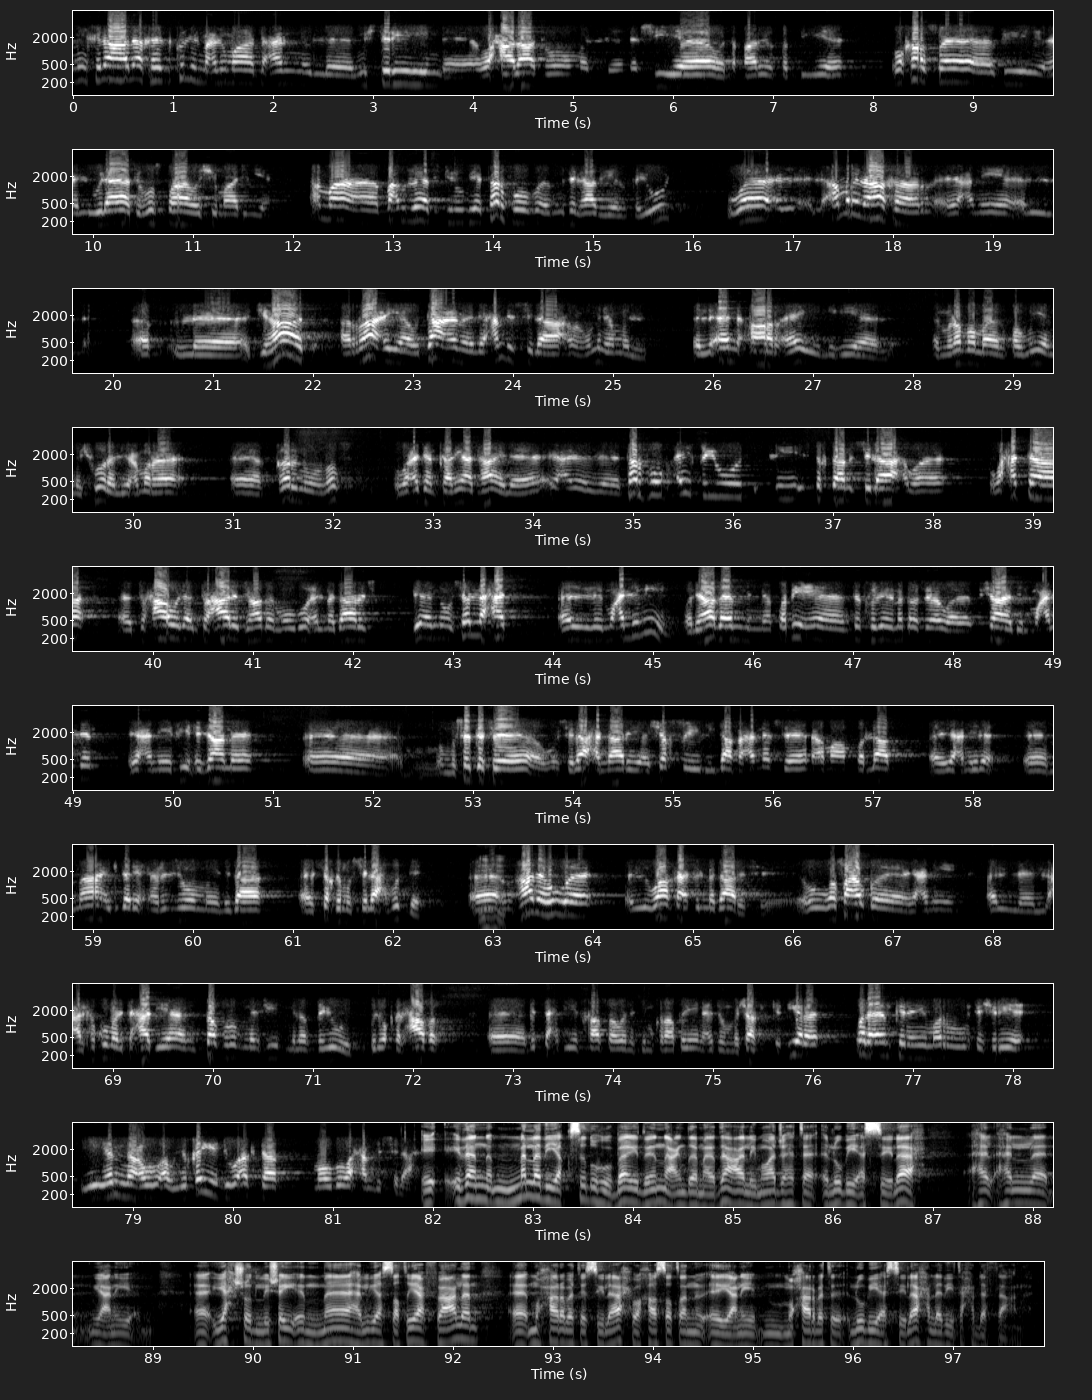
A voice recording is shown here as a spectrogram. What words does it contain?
من خلال أخذ كل المعلومات عن المشترين وحالاتهم النفسية والتقارير الطبية وخاصة في الولايات الوسطى والشمالية. أما بعض الولايات الجنوبية ترفض مثل هذه القيود. والأمر الآخر يعني الجهات الراعية والداعمه لحمل السلاح ومنهم الان ار اي اللي هي المنظمة القومية المشهورة اللي عمرها قرن ونصف وعندها إمكانيات هائلة. يعني ترفض أي قيود لاستخدام السلاح وحتى تحاول أن تعالج هذا الموضوع المدارس بانه سلحت المعلمين ولهذا من الطبيعي أن تدخل إلى المدرسة وتشاهد المعلم يعني في حزامه مسدسه أو سلاح الناري الشخصي ليدافع عن نفسه أمام طلاب يعني ما يقدر يحرزهم إذا استخدموا السلاح ضده. هذا هو الواقع في المدارس وصعب يعني على الحكومة الاتحادية أن تفرض مزيد من القيود بالوقت الحاضر بالتحديد خاصة وأن الديمقراطيين عندهم مشاكل كثيرة ولا يمكن أن يمروا تشريع يمنعوا أو يقيدوا أكثر موضوع حمل السلاح. إذا ما الذي يقصده بايدن عندما دعا لمواجهة لوبي السلاح؟ هل هل يعني يحشد لشيء ما؟ هل يستطيع فعلا محاربة السلاح؟ وخاصة يعني محاربة لوبي السلاح الذي تحدثت عنه.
